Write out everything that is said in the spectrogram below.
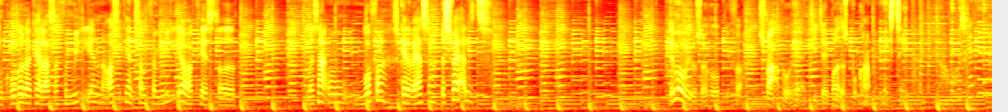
en gruppe, der kalder sig Familien, også kendt som Familieorkestret. Med sangen Hvorfor skal det være så besværligt? Det må vi jo så håbe, vi får svar på her i DJ Breds program Mixtape.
